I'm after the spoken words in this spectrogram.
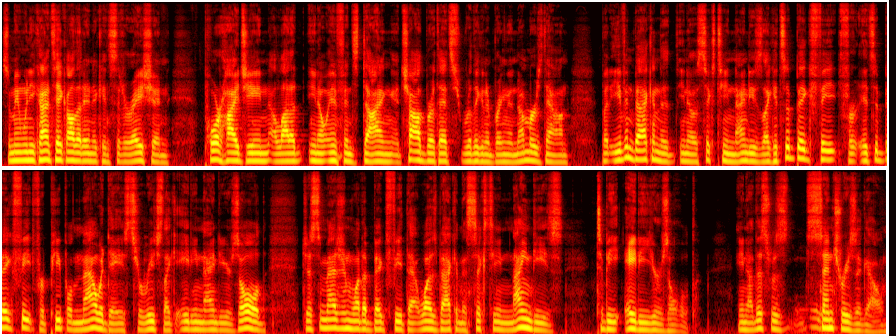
so I mean, when you kind of take all that into consideration, poor hygiene, a lot of you know infants dying at childbirth, that's really going to bring the numbers down. But even back in the you know 1690s, like it's a big feat for it's a big feat for people nowadays to reach like 80, 90 years old. Just imagine what a big feat that was back in the 1690s to be 80 years old. You know, this was mm. centuries ago.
